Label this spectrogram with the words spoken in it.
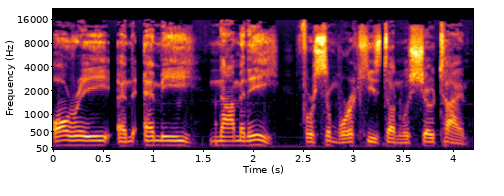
Already an Emmy nominee for some work he's done with Showtime.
